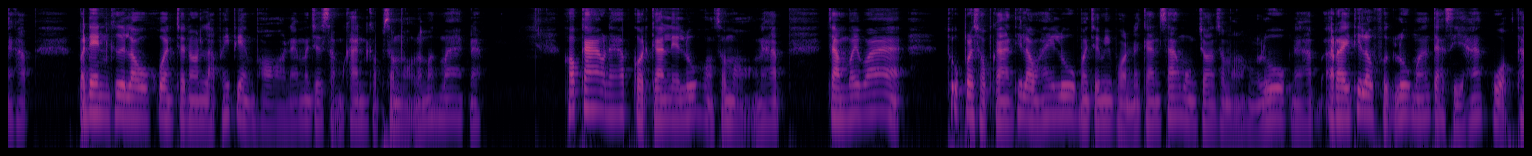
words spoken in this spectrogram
นะครับ ประเด็นคือเราควรจะนอนหลับให้เพียงพอนะมันจะสำคัญกับสมองเรามากๆนะข้อ 9 นะครับกฎการเรียนรู้ของสมองนะครับจำไว้ว่าทุกประสบการณ์ที่เราให้ลูกมันจะมีผลในการสร้างวงจรสมองของลูกนะครับ อะไรที่เราฝึกลูกมาตั้งแต่4ี่ห้าขวบท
